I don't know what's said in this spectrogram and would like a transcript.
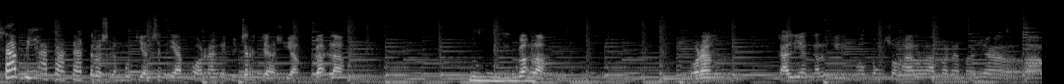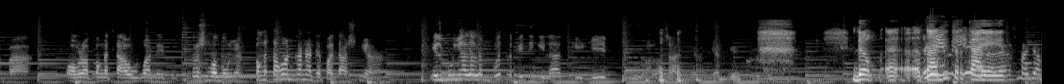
Tapi apakah terus kemudian setiap orang itu cerdas? Ya enggak lah. Hmm. Enggak lah. Orang kalian kalau ngomong soal apa namanya apa olah pengetahuan itu terus ngomongnya pengetahuan kan ada batasnya ilmunya lembut lebih tinggi lagi gitu alasannya. Yang gitu. Dok eh, eh, tadi terkait ya, semacam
